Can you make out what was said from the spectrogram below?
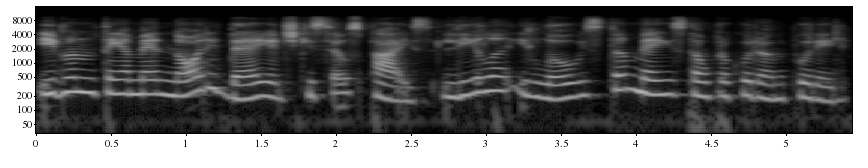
Ivan não tem a menor ideia de que seus pais, Lila e Lois, também estão procurando por ele.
